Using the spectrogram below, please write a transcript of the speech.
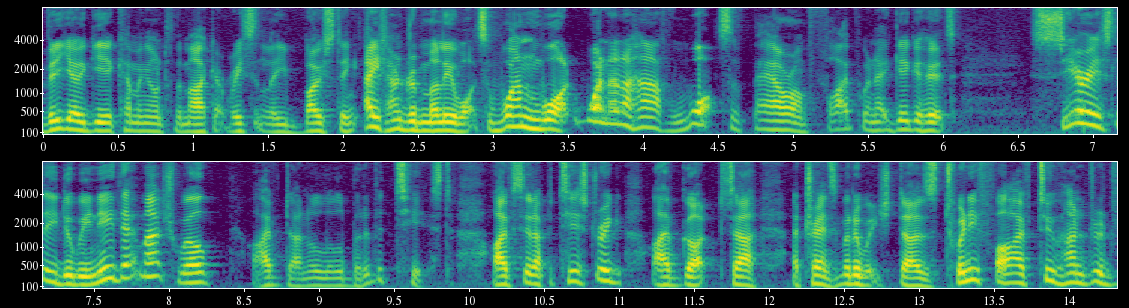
video gear coming onto the market recently boasting 800 milliwatts, 1 watt, 1.5 watts of power on 5.8 gigahertz. Seriously, do we need that much? Well, I've done a little bit of a test. I've set up a test rig. I've got uh, a transmitter which does 25, 200,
